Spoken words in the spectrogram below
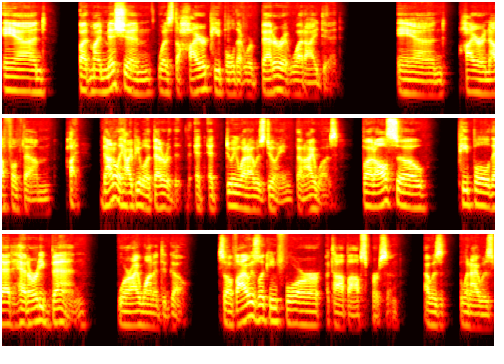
And but my mission was to hire people that were better at what I did, and hire enough of them. Not only hire people that better at, at, doing what I was doing than I was, but also people that had already been where I wanted to go. So if I was looking for a top ops person, I was when I was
